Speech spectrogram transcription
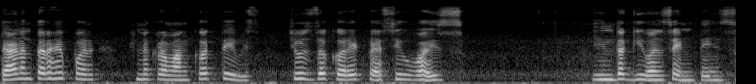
त्यानंतर आहे प्रश्न क्रमांक तेवीस. Choose the correct passive voice in the given sentence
